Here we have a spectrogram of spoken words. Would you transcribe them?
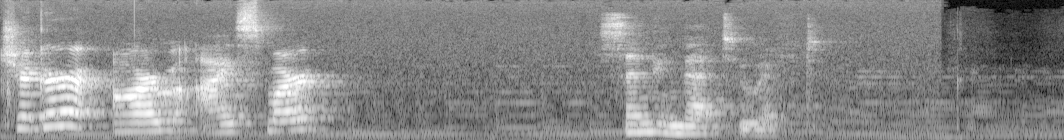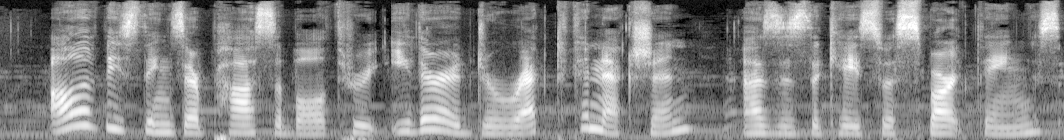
trigger Arm iSmart. Sending that to IFTTT. All of these things are possible through either a direct connection, as is the case with SmartThings,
